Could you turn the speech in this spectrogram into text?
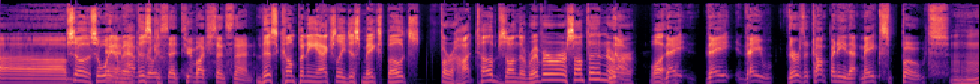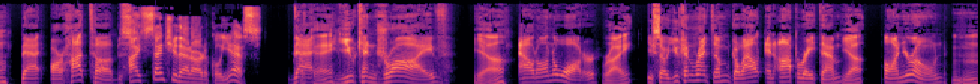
Um, So- so wait a minute, Haven't this really co- said too much since then. This company actually just makes boats for hot tubs on the river or something, or no, what? They they they. There's a company that makes boats hmm that are hot tubs I sent you that article. Yes. that Okay. you can drive Yeah. out on the water. Right. So you can rent them, go out and operate them Yeah. on your own. hmm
